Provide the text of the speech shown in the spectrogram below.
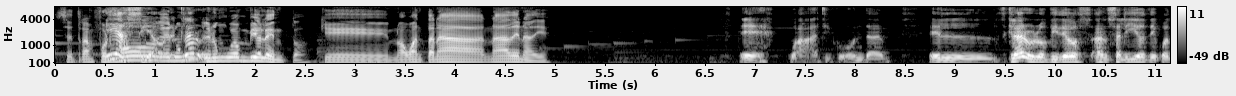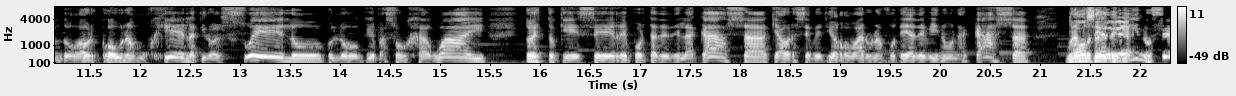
Se transformó ahora, en, un, claro. en un buen violento que no aguanta nada, nada de nadie. Es cuático, onda. El, claro, los videos han salido de cuando ahorcó a una mujer, la tiró al suelo, con lo que pasó en Hawái, todo esto que se reporta desde la casa, que ahora se metió a robar una botella de vino a una casa, una Todo se botella de debe- vino, o sea,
